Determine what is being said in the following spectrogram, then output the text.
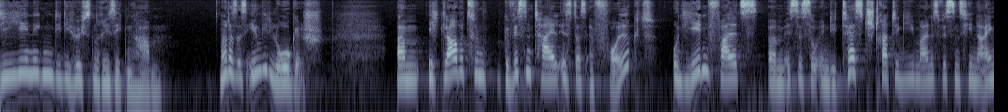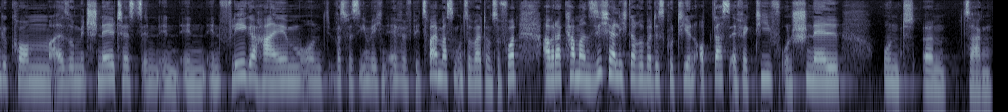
diejenigen, die die höchsten Risiken haben. Das ist irgendwie logisch. Ähm, ich glaube, zu einem gewissen Teil ist das erfolgt. Und jedenfalls ähm, ist es so in die Teststrategie meines Wissens hineingekommen, also mit Schnelltests in, in, in, in Pflegeheimen und was weiß ich, irgendwelchen FFP2-Masken und so weiter und so fort. Aber da kann man sicherlich darüber diskutieren, ob das effektiv und schnell und ähm, sagen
